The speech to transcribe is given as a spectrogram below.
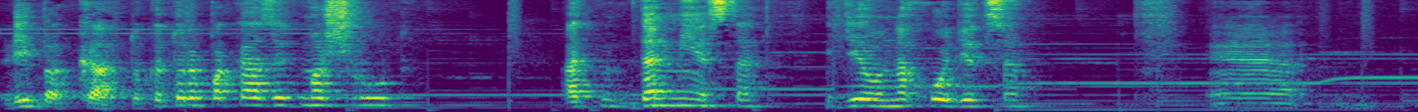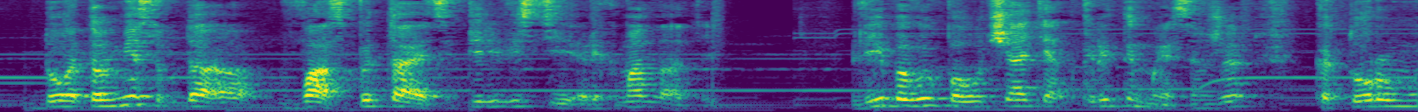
либо карту, которая показывает маршрут от, до места, где он находится, Э, до этого места, куда вас пытается перевести рекомендатель, либо вы получаете открытый мессенджер, которому,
